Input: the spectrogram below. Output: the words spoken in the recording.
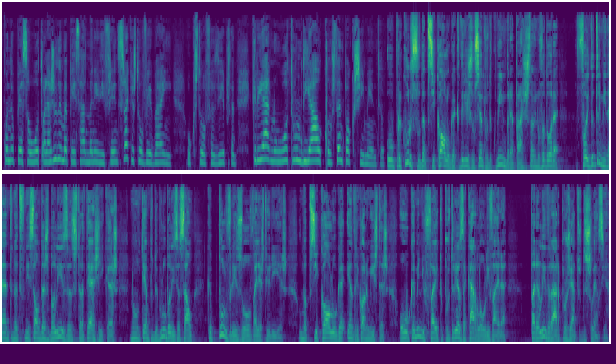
quando eu penso ao outro, olha, ajuda-me a pensar de maneira diferente, será que eu estou a ver bem o que estou a fazer? Portanto, criar no outro um diálogo constante para o crescimento. O percurso da psicóloga que dirige o Centro de Coimbra para a Gestão Inovadora foi determinante na definição das balizas estratégicas num tempo de globalização que pulverizou velhas teorias. Uma psicóloga entre economistas ou o caminho feito por Teresa Carla Oliveira para liderar projetos de excelência.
